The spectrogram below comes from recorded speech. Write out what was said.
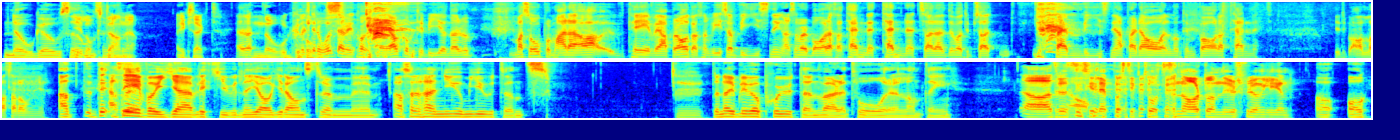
no-go I zones lockdown ungefär. ja. Exakt. Ja, No Det var lite roligt när, vi kom, när jag kom till bion, där man såg på de här TV-apparaterna som visar visningar, så var det bara så här, Tenet, Tenet, så här, det var typ så här, fem visningar per dag eller någonting, bara Tenet. I typ alla salonger. Att det, Alltså- det var ju jävligt kul när jag Granström, eh, alltså den här New Mutants. Mm. Den har ju blivit uppskjuten, vad är det, två år eller någonting. Ja, jag tror att det skulle släppas typ 2018 ursprungligen. Och, och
